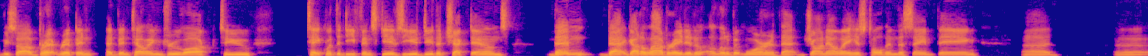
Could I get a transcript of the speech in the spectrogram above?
we saw Brett Rypien had been telling Drew Lock to take what the defense gives you, do the checkdowns. then that got elaborated a, a, little bit more that John Elway has told him the same thing. Uh, uh,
